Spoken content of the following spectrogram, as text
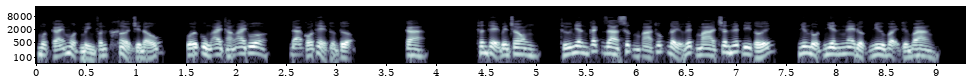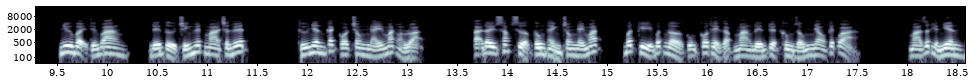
một cái một mình phấn khởi chiến đấu, cuối cùng ai thắng ai thua, đã có thể tưởng tượng. K. Thân thể bên trong, thứ nhân cách ra sức mà thúc đẩy huyết ma chân huyết đi tới, nhưng đột nhiên nghe được như vậy tiếng vang. Như vậy tiếng vang đến từ chính huyết ma chân huyết. Thứ nhân cách có trong nháy mắt hoảng loạn. Tại đây sắp sửa công thành trong nháy mắt, bất kỳ bất ngờ cũng có thể gặp mang đến tuyệt không giống nhau kết quả. Mà rất hiển nhiên,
